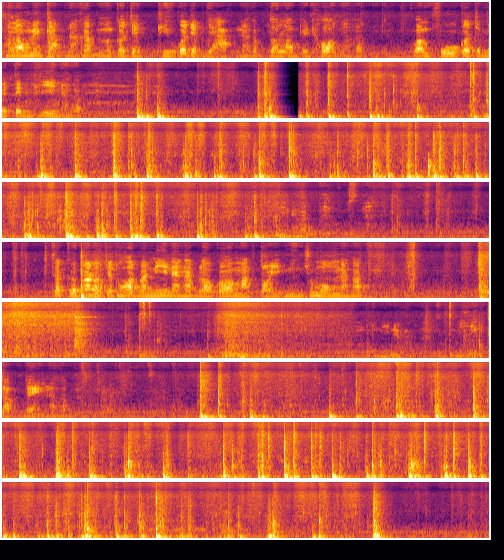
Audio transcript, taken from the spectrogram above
ถ้าเราไม่กลับนะครับ มันก็จะผิวก็จะหยาบนะครับ ตอนเราไปทอดนะครับ ความฟูก็จะไม่เต็มที่นะครับนี่นะครับถ้าเกิดว่าเราจะทอดวันนี้นะครับ เราก็หมักต่ออีกหนึ่งชั่วโมงนะครับ แป้งนะครับ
